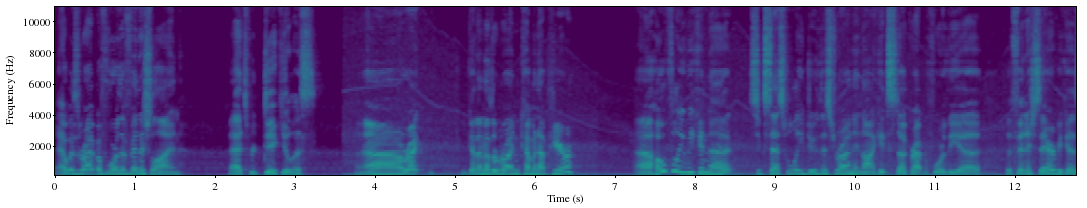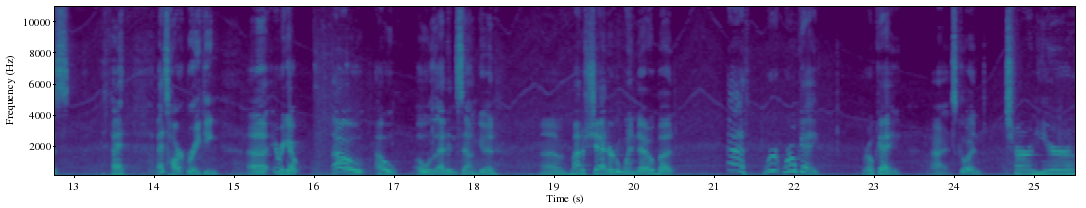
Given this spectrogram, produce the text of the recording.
That was right before the finish line. That's ridiculous. All right, we got another run coming up here. Uh, hopefully we can uh, successfully do this run and not get stuck right before the uh, the finish there because that that's heartbreaking. Uh, here we go. Oh, oh, oh, that didn't sound good. Uh, might have shattered a window, but ah, we're, we're okay. We're okay. All right, let's go ahead and turn here.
